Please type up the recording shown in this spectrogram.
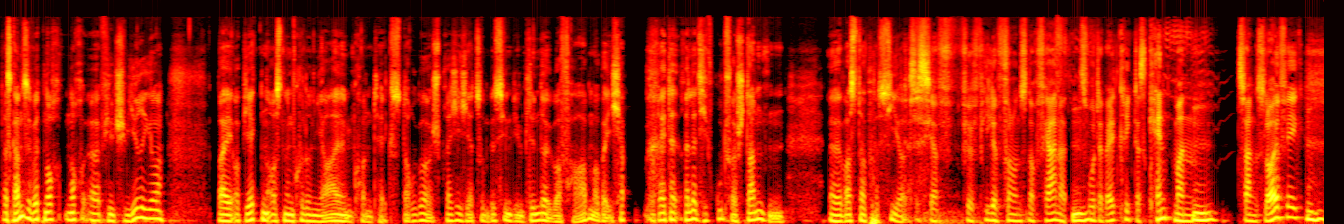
Das Ganze wird noch, noch äh, viel schwieriger bei Objekten aus einem kolonialen Kontext. Darüber spreche ich jetzt so ein bisschen wie ein Blinder über Farben, aber ich habe re relativ gut verstanden, äh, was da passiert. Das ist ja für viele von uns noch ferner. Mhm. Zweiter Weltkrieg, das kennt man mhm zwangsläufig, mhm.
